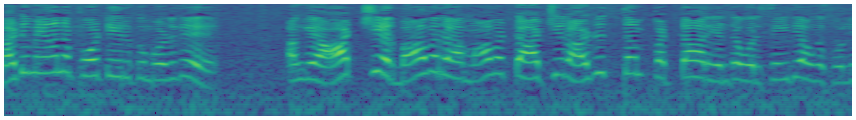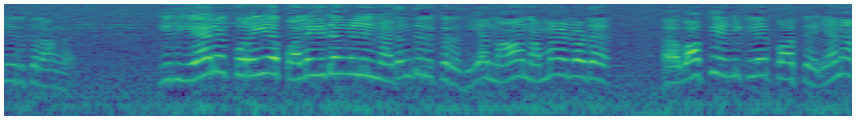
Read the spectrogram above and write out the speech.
கடுமையான போட்டி இருக்கும் பொழுது அங்கே ஆட்சியர் பாவர மாவட்ட ஆட்சியர் அழுத்தம் பட்டார் என்ற ஒரு செய்தி அவங்க சொல்லி இருக்கிறாங்க இது ஏறக்குறைய பல இடங்களில் நடந்திருக்கிறது. ஏன்னா நான் நம்மளோட வாக்கு எண்ணிக்கையிலே பார்த்தேன். ஏன்னா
